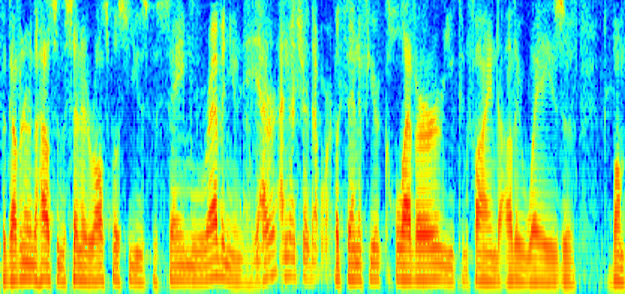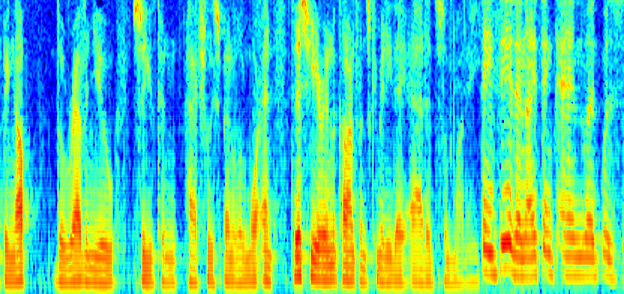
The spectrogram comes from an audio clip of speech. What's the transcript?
the governor, and the House, and the Senate are all supposed to use the same revenue number. Yeah, I'm not sure that works. But then, if you're clever, you can find other ways of bumping up the revenue so you can actually spend a little more. And this year in the conference committee, they added some money. They did, and I think, and what was,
